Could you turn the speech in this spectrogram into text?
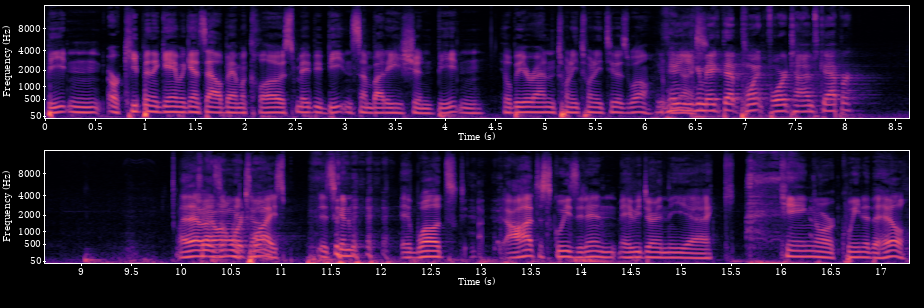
beating or keeping the game against Alabama close, maybe beating somebody he shouldn't beat, and he'll be around in 2022 as well. You He'll be think you can make that point four times, Capper? That Try was one only more time. twice. It's gonna. it, well, it's. I'll have to squeeze it in maybe during the uh, King or Queen of the Hill.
